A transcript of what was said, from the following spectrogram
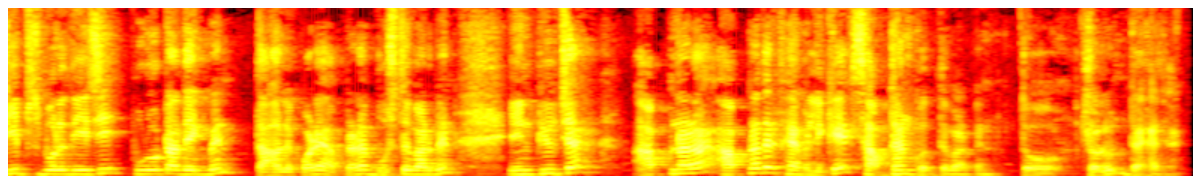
টিপস বলে দিয়েছি পুরোটা দেখবেন তাহলে পরে আপনারা বুঝতে পারবেন। ইন ফিউচার আপনারা আপনাদের ফ্যামিলিকে সাবধান করতে পারবেন। তো চলুন দেখা যাক।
